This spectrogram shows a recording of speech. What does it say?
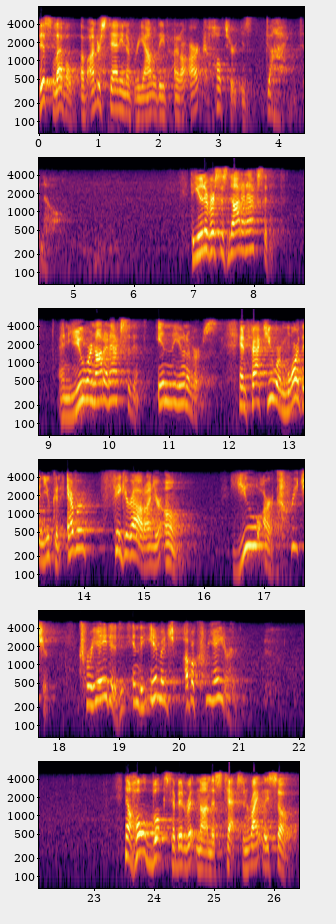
this level of understanding of reality that our culture is dying to know. The universe is not an accident, and you are not an accident in the universe. In fact, you are more than you can ever figure out on your own. You are a creature created in the image of a creator. Now, whole books have been written on this text, and rightly so.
